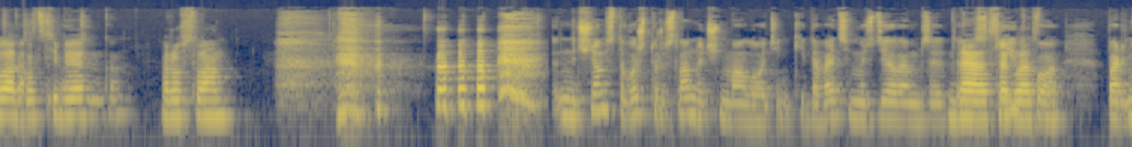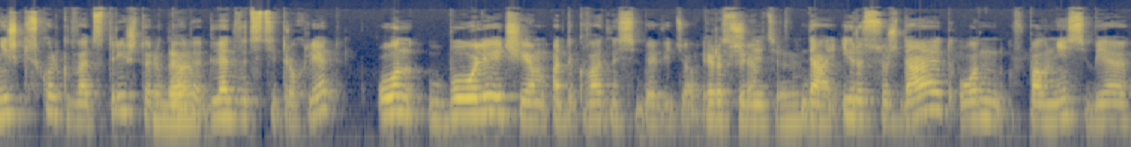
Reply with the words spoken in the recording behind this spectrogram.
ладно, как тебе, Руслан? Начнем с того, что Руслан очень молоденький. Давайте мы сделаем за это да, скидку. Согласна. Парнишки сколько, 23, что ли, да. года? Для 23 лет он более чем адекватно себя ведет. И рассудительно. Да, и рассуждает, он вполне себе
